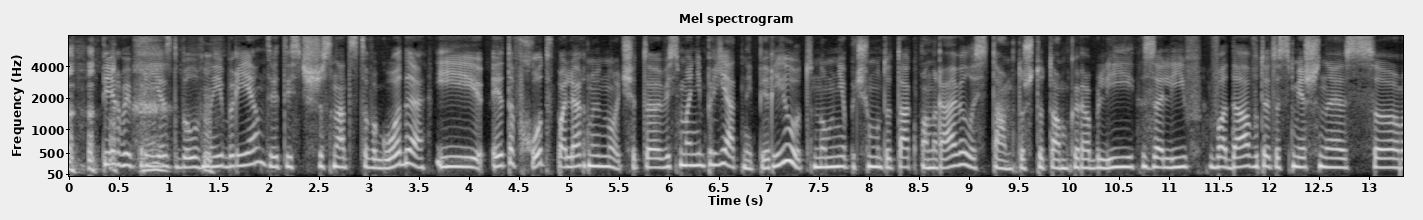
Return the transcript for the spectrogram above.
Первый приезд был в ноябре 2016 года, и это вход в полярную ночь. Это весьма неприятный период, но мне почему-то так понравилось там, то, что там корабли, залив, вода вот эта смешанная с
